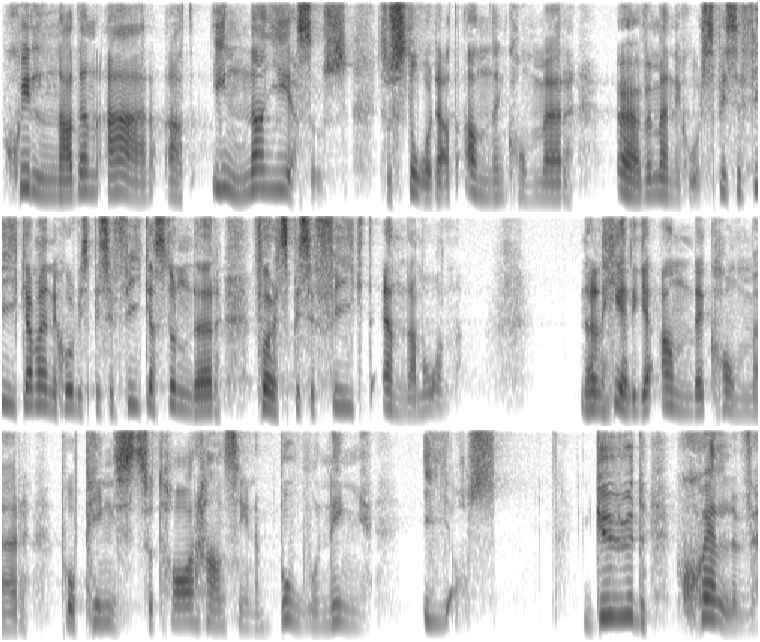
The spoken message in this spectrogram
Skillnaden är att innan Jesus så står det att anden kommer över människor, specifika människor vid specifika stunder för ett specifikt ändamål. När den helige ande kommer på pingst så tar han sin boning i oss. Gud själv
